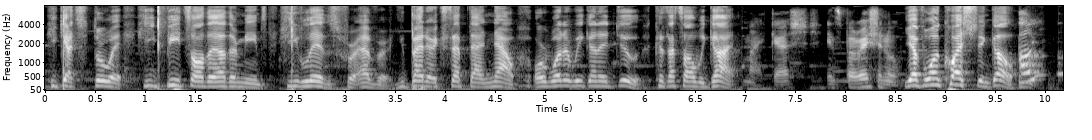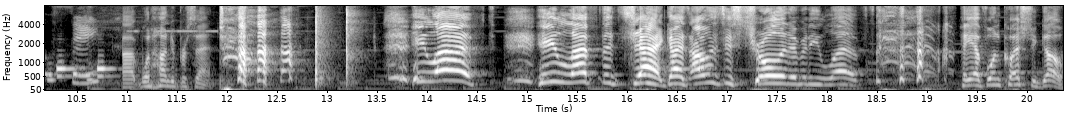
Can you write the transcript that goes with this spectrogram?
He gets through it. He beats all the other memes. He lives forever. You better accept that now. Or what are we gonna do? Because that's all we got. My gosh, inspirational. You have one question. Go. Are you fake? Uh, 100%. he left. He left the chat. Guys, I was just trolling him and he left. hey, I have one question. Go.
